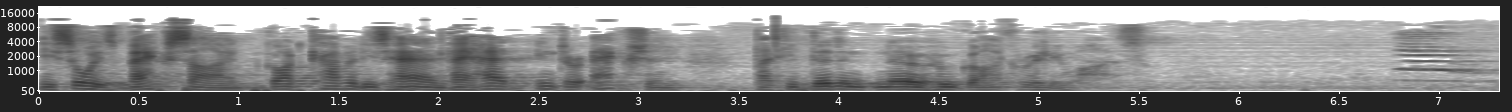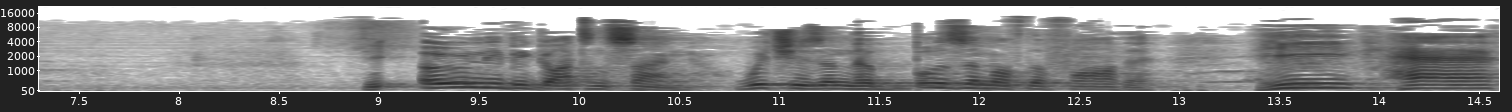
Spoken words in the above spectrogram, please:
He saw his backside. God covered his hand. They had interaction, but he didn't know who God really was. The only begotten Son, which is in the bosom of the Father, he hath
